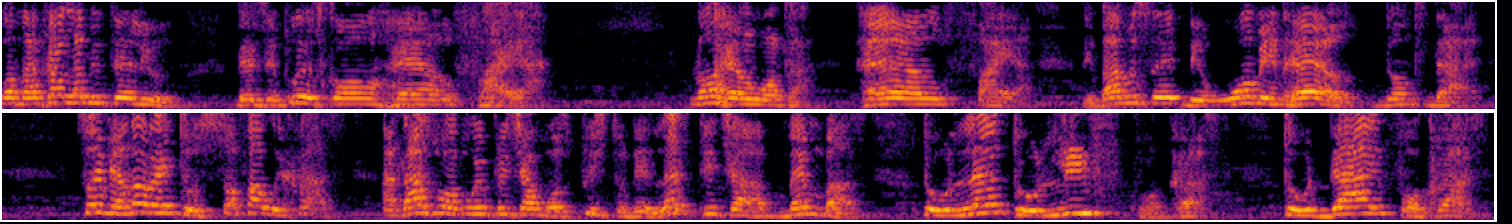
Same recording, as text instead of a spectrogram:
But my friend, let me tell you, there's a place called hell fire. Not hell water, hell fire. The Bible said the warm in hell don't die. So if you're not ready to suffer with Christ, and that's what we preacher must preach today, let's teach our members to learn to live for Christ, to die for Christ,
